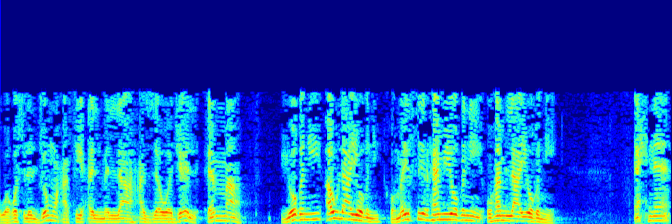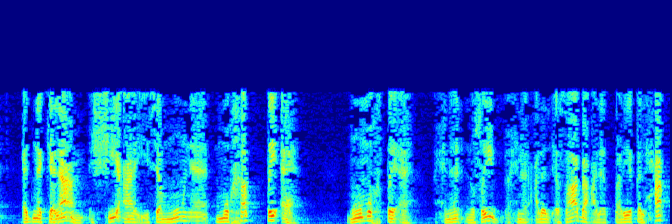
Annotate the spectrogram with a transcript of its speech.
هو غسل الجمعة في علم الله عز وجل. إما يغني أو لا يغني. هو ما يصير هم يغني وهم لا يغني. إحنا عندنا كلام الشيعة يسمونه مخطئة مو مخطئة. إحنا نصيب إحنا على الإصابة على الطريق الحق.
